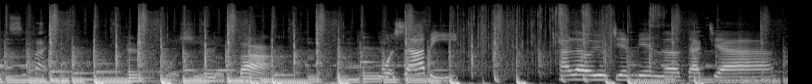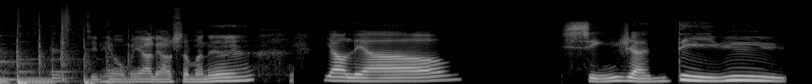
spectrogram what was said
我是范。我是伦爸，我是阿比，Hello，又见面了，大家今天我们要聊什么呢？要聊行人地狱。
